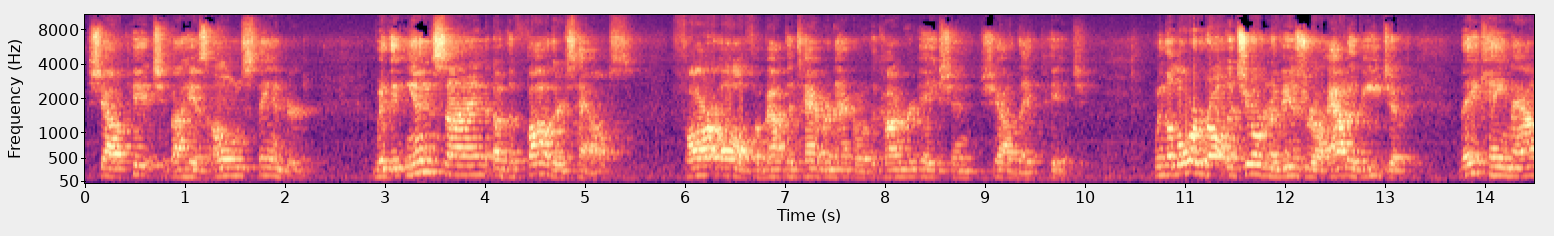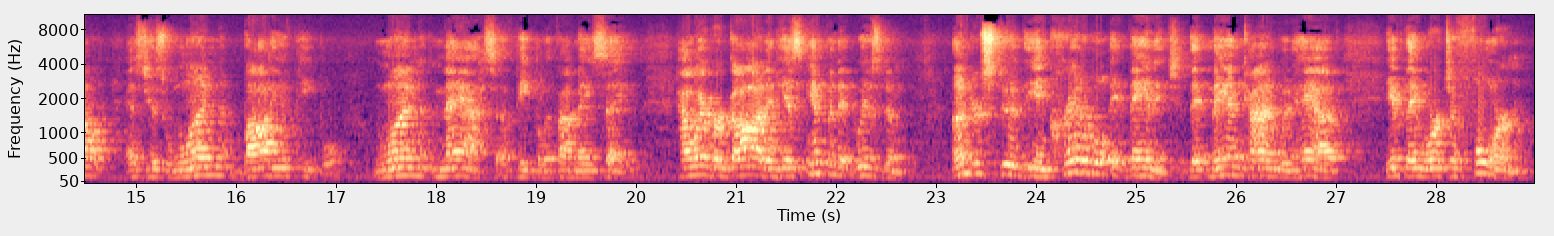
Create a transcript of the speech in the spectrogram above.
shall pitch by his own standard. With the ensign of the Father's house, far off about the tabernacle of the congregation, shall they pitch. When the Lord brought the children of Israel out of Egypt, they came out as just one body of people, one mass of people, if I may say. However, God, in His infinite wisdom, understood the incredible advantage that mankind would have if they were to form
